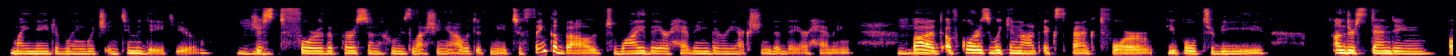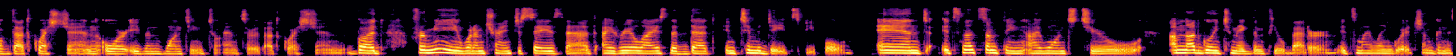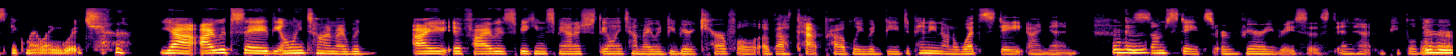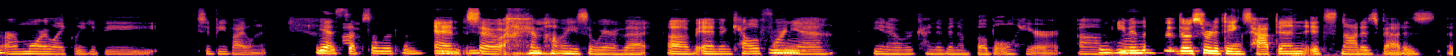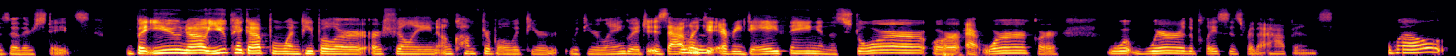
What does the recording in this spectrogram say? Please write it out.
my native language intimidate you? Mm-hmm. Just for the person who is lashing out at me to think about why they're having the reaction that they are having. Mm-hmm. But of course, we cannot expect for people to be understanding of that question or even wanting to answer that question but for me what i'm trying to say is that i realize that that intimidates people and it's not something i want to i'm not going to make them feel better it's my language i'm going to speak my language yeah i would say the only time i would i if i was speaking spanish the only time i would be very careful about that probably would be depending on what state i'm in because mm-hmm. some states are very racist and ha- people there mm-hmm. are more likely to be to be violent yes um, absolutely and mm-hmm. so i'm always aware of that um, and in mm-hmm. california you know we're kind of in a bubble here um, mm-hmm. even those sort of things happen it's not as bad as as other states. But you know you pick up when people are are feeling uncomfortable with your with your language. Is that mm-hmm. like an everyday thing in the store or at work or wh- where are the places where that happens? Well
